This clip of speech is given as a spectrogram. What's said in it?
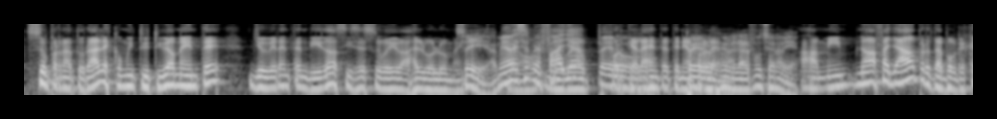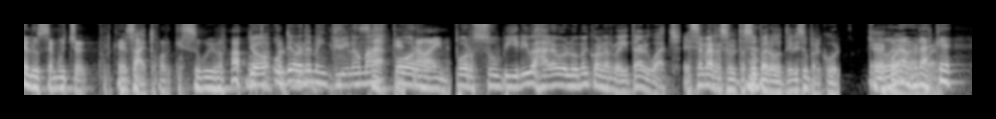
súper natural. Es como intuitivamente yo hubiera entendido así se sube y baja el volumen. Sí, a mí a veces No- me no falla, veo pero. por qué la gente tenía pero problemas. En general funciona bien. A mí no ha fallado, pero tampoco es que lo use mucho. Porque, Exacto. Porque sube y baja. Yo últimamente me inclino O sea, más por subir y bajar el volumen con la ruedita del watch. Ese me resulta súper útil y súper cool. Yo, bueno, la verdad es que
